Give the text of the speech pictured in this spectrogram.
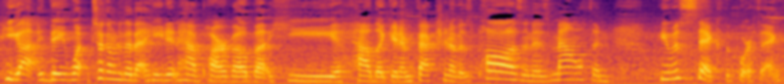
he got, they went, took him to the vet. He didn't have parvo, but he had like an infection of his paws and his mouth and he was sick, the poor thing.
